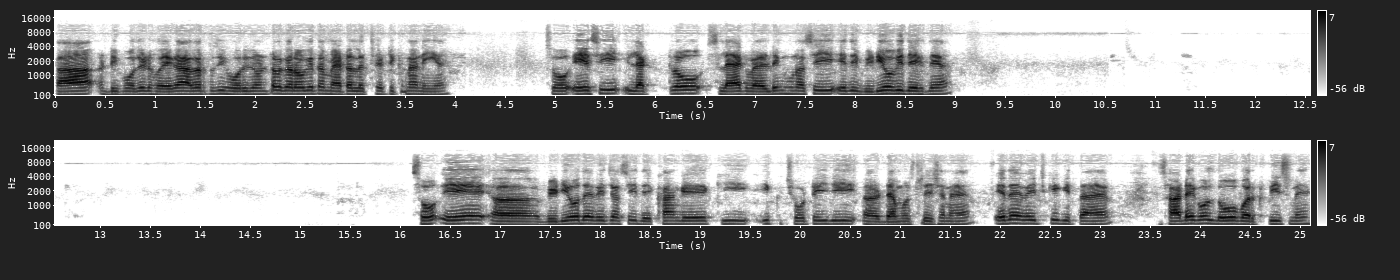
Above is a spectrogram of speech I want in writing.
ਤਾਂ ਡਿਪੋਜ਼ਿਟ ਹੋਏਗਾ। ਅਗਰ ਤੁਸੀਂ ਹੋਰੀਜ਼ੋਨਟਲ ਕਰੋਗੇ ਤਾਂ ਮੈਟਲ ਇੱਥੇ ਟਿਕਣਾ ਨਹੀਂ ਹੈ। ਸੋ ਇਹ ਸੀ ਇਲੈਕਟ੍ਰੋ ਸਲੈਗ ਵੈਲਡਿੰਗ ਹੁਣ ਅਸੀਂ ਇਹਦੀ ਵੀਡੀਓ ਵੀ ਦੇਖਦੇ ਹਾਂ। ਸੋ ਇਹ ਵੀਡੀਓ ਦੇ ਵਿੱਚ ਅਸੀਂ ਦੇਖਾਂਗੇ ਕਿ ਇੱਕ ਛੋਟੀ ਜੀ ਡੈਮੋਨਸਟ੍ਰੇਸ਼ਨ ਹੈ। ਇਹਦੇ ਵਿੱਚ ਕੀ ਕੀਤਾ ਹੈ? ਸਾਡੇ ਕੋਲ ਦੋ ਵਰਕਪੀਸ ਨੇ।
